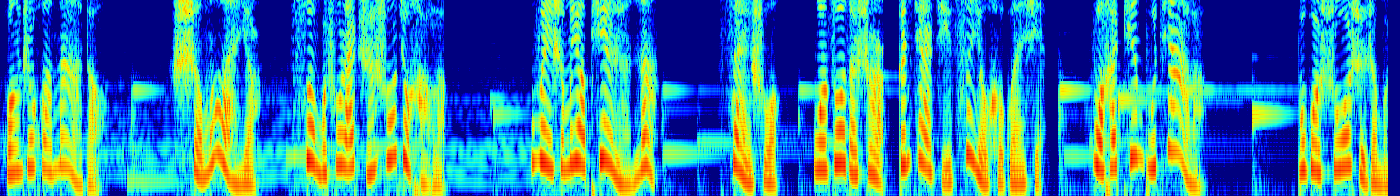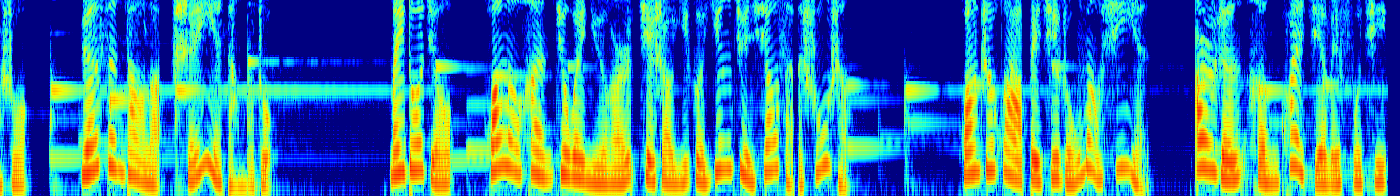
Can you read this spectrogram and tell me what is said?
黄之化骂道：“什么玩意儿？算不出来直说就好了，为什么要骗人呢？再说我做的事儿跟嫁几次有何关系？我还偏不嫁了。不过说是这么说，缘分到了，谁也挡不住。没多久。”黄老汉就为女儿介绍一个英俊潇洒的书生，黄之化被其容貌吸引，二人很快结为夫妻。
